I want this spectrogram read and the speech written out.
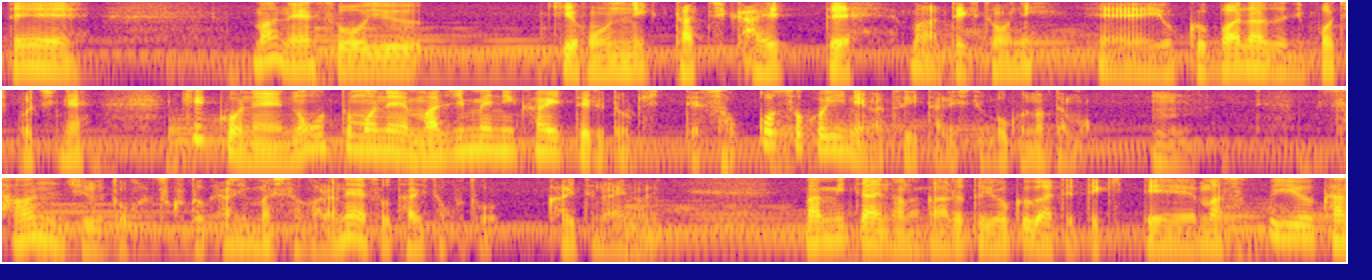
でまあねそういう基本に立ち返って、まあ、適当に、えー、欲張らずにポチポチね。結構ねノートもね真面目に書いてる時ってそこそこいいねがついたりして僕のでも。30とかつく時ありましたからねそう大したこと書いてないのにまあ、みたいなのがあると欲が出てきて、まあ、そういう考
